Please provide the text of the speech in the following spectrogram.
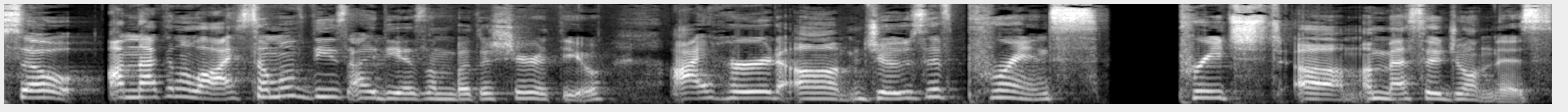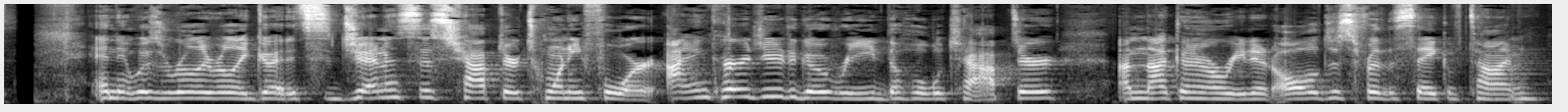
So I'm not gonna lie, some of these ideas I'm about to share with you, I heard um, Joseph Prince preached um, a message on this, and it was really, really good. It's Genesis chapter 24. I encourage you to go read the whole chapter. I'm not gonna read it all just for the sake of time.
